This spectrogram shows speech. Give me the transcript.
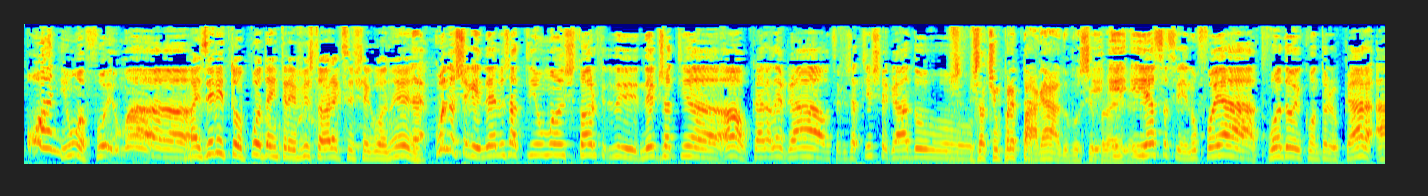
Porra nenhuma, foi uma. Mas ele topou da entrevista a hora que você chegou nele? É, quando eu cheguei nele, eu já tinha uma história que ele, nego já tinha. Ah, o cara é legal, não sei o que, já tinha chegado. Já tinham preparado você E, pra e- ele. e essa assim, não foi a. Quando eu encontrei o cara, a,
